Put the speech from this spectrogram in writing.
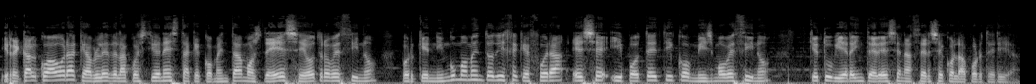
Y recalco ahora que hablé de la cuestión esta que comentamos de ese otro vecino, porque en ningún momento dije que fuera ese hipotético mismo vecino que tuviera interés en hacerse con la portería.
